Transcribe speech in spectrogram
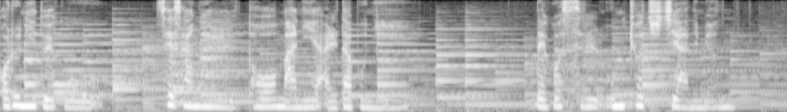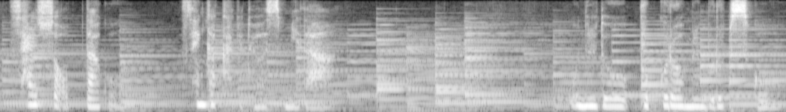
어른이 되고 세상을 더 많이 알다 보니 내 것을 움켜주지 않으면 살 수 없다고 생각하게 되었습니다. 오늘도 부끄러움을 무릅쓰고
